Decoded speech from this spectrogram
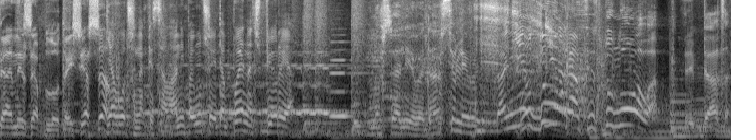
та не заплутайся сам. Я вот что написала. Они поймут, что это пенач пюре. Ну, вся левая, да? Все левая. Да нет, дура! Свистунова! Ребята,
